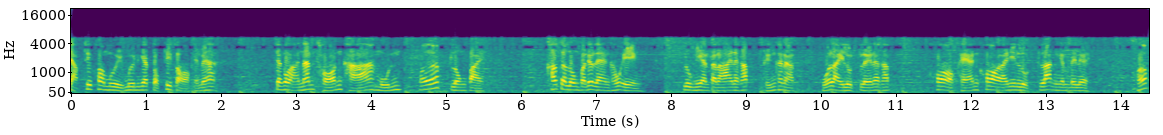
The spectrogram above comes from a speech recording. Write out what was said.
จับที่ข้อมืออีกมือหนึงจะตบที่ศอกเห็นไหมฮะ จังหวะนั้นถอนขาหมุนปึ๊บลงไป เขาจะลงไปด้วยแรงเขาเอง ลูกนี้อันตรายนะครับ ถึงขนาดหัวไหล่หลุดเลยนะครับ ข้อแขนข้ออะไรนี่หลุดลั่นกันไปเลยปึ๊บ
